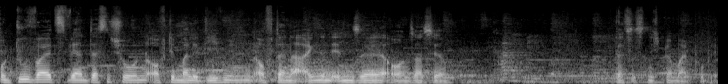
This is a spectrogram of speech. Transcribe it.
Und du weilst währenddessen schon auf den Malediven, auf deiner eigenen Insel und sagst ja, das ist nicht mehr mein Problem.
